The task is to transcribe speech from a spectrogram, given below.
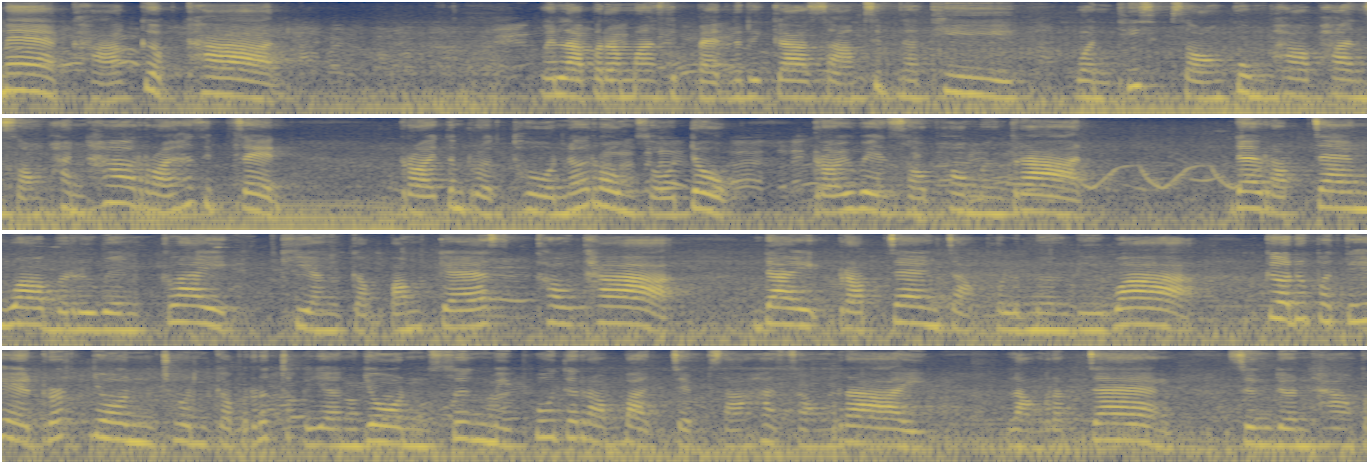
แม่ขาเกือบขาด เวลาประมาณ 18นาฬิกา30 นาทีวันที่ 12 กุมภาพันธ์ 2557 ร้อยตำรวจโทนรงโสดก ร้อยเวรสพเมืองตราด ได้รับแจ้งว่าบริเวณใกล้เคียงกับปั๊มแก๊สเข้าท่า ได้รับแจ้งจากพลเมืองดีว่า เกิดอุบัติเหตุรถยนต์ชนกับรถจักรยานยนต์ ซึ่งมีผู้ได้รับบาดเจ็บสาหัสสองราย หลังรับแจ้ง จึงเดินทางไป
